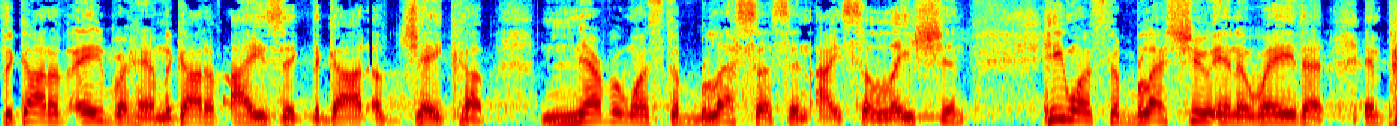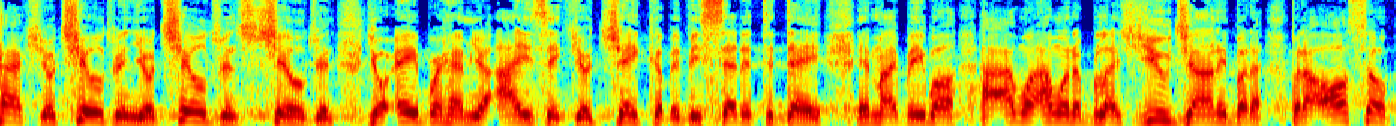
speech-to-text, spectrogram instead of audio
The God of Abraham, the God of Isaac, the God of Jacob never wants to bless us in isolation. He wants to bless you in a way that impacts your children, your children's children, your Abraham, your Isaac, your Jacob. If he said it today, it might be, well, I, I want, I want to bless you, Johnny, but, uh, but I also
